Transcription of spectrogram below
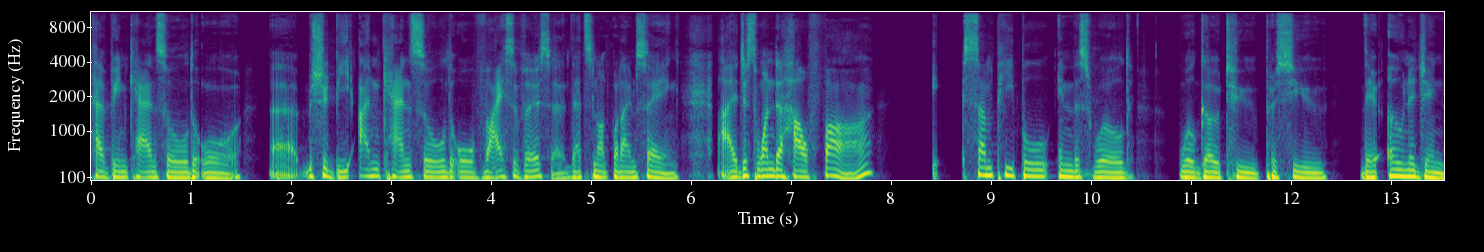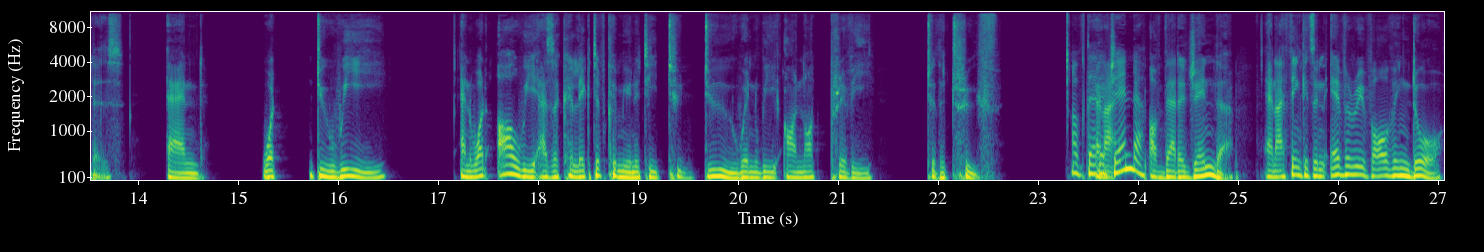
have been cancelled or uh, should be uncancelled or vice versa. That's not what I'm saying. I just wonder how far some people in this world will go to pursue their own agendas and what do we and what are we as a collective community to do when we are not privy to the truth of that and I- agenda. of that agenda. And I think it's an ever evolving door.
